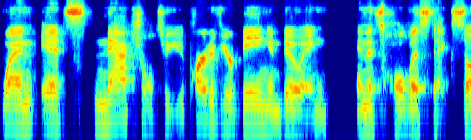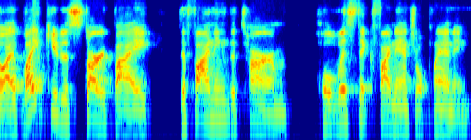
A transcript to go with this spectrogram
when it's natural to you, part of your being and doing, and it's holistic. So I'd like you to start by defining the term holistic financial planning.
